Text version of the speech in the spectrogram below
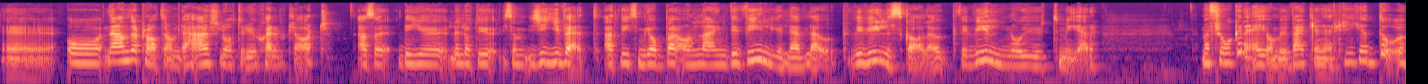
Eh, och när andra pratar om det här så låter det ju självklart. Alltså det, är ju, det låter ju liksom givet att vi som jobbar online, vi vill ju levla upp, vi vill skala upp, vi vill nå ut mer. Men frågan är ju om vi verkligen är redo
